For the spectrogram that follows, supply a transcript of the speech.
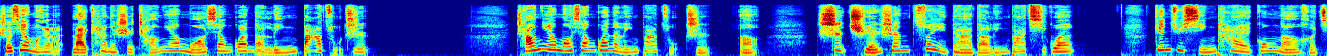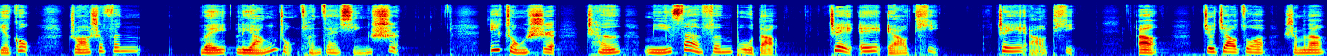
首先，我们来来看的是肠黏膜相关的淋巴组织。肠黏膜相关的淋巴组织啊，是全身最大的淋巴器官。根据形态、功能和结构，主要是分为两种存在形式：一种是呈弥散分布的 JALT，JALT，。啊，就叫做什么呢？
